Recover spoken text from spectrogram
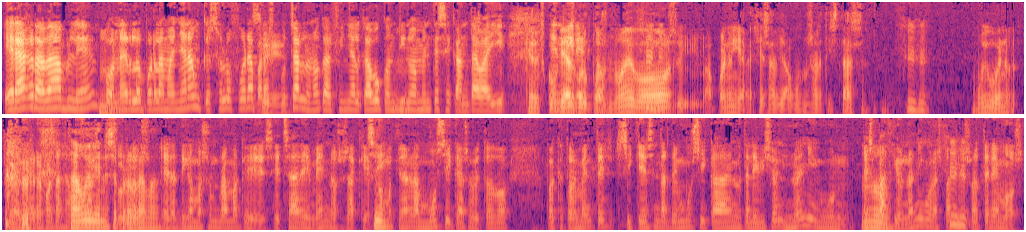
Era agradable Mm. ponerlo por la mañana, aunque solo fuera para Sí. escucharlo, ¿no? Que al fin y al cabo continuamente se cantaba allí. Que descubrías grupos nuevos. y, bueno, y a veces había algunos artistas muy buenos. Y había reportajes Estaba muy bien ese chulos. programa. Era, digamos, un programa que se echa de menos, o sea, que Sí. promocionan la música, sobre todo, porque actualmente, si quieres sentarte en música en la televisión, no hay ningún No. espacio, no hay ningún espacio, solo tenemos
